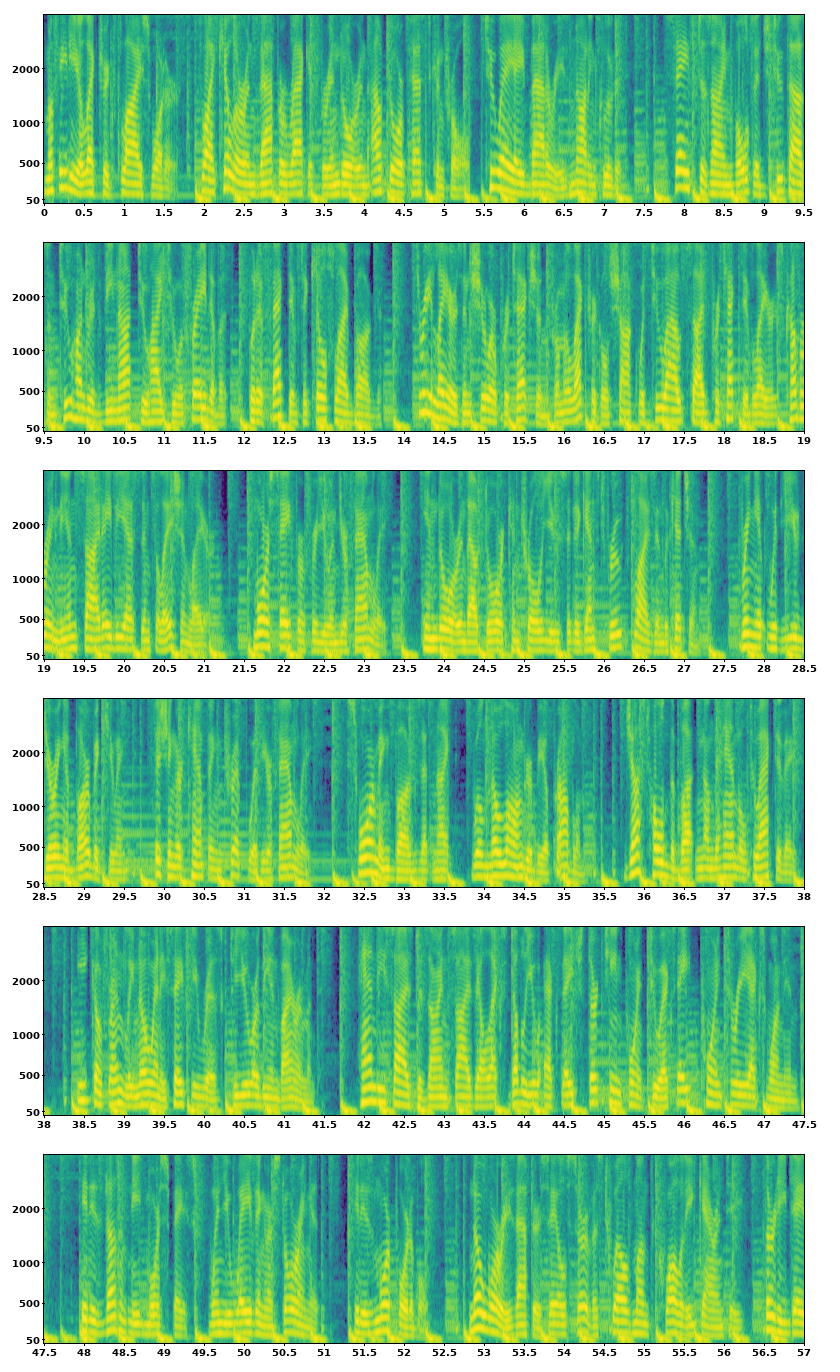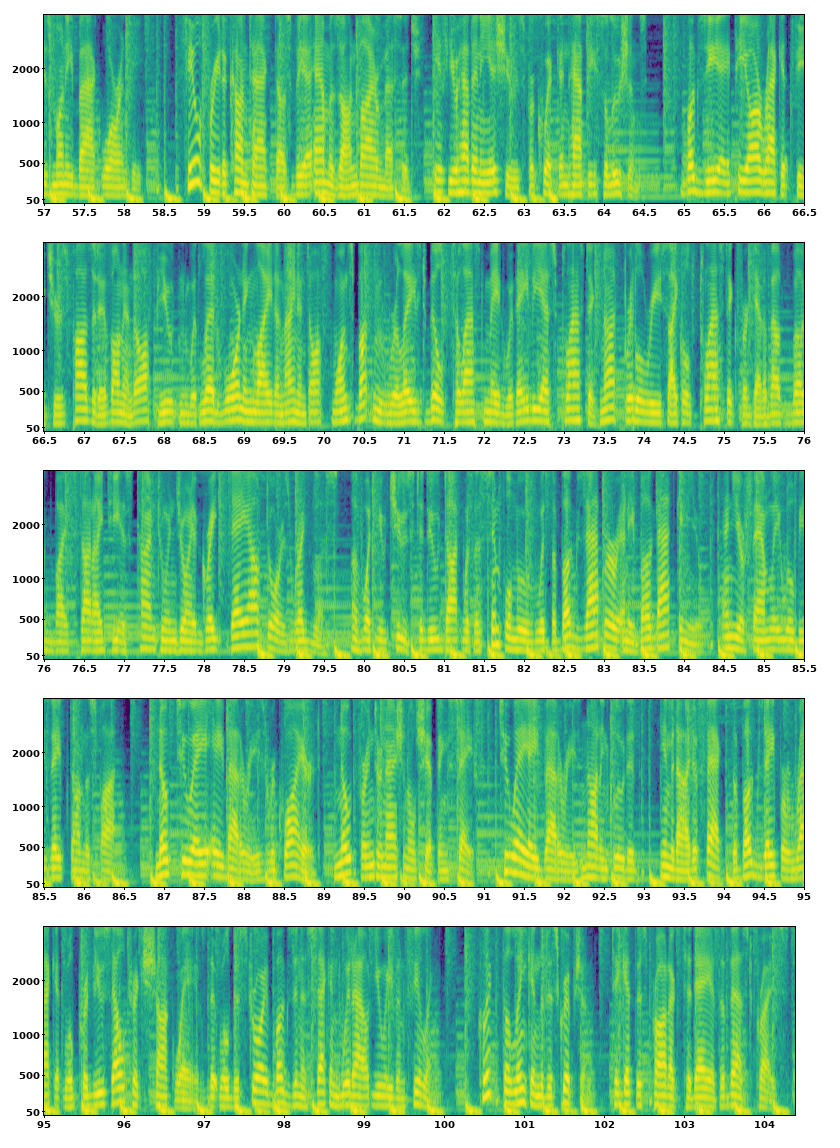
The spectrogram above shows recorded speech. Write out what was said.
Mafiti Electric Fly Swatter, Fly Killer and Zapper Racket for indoor and outdoor pest control, 2 AA batteries not included. Safe design voltage 2200 V not too high too afraid of it, but effective to kill fly bug. Three layers ensure protection from electrical shock with two outside protective layers covering the inside ABS insulation layer. More safer for you and your family. Indoor and outdoor control use it against fruit flies in the kitchen. Bring it with you during a barbecuing, fishing or camping trip with your family. Swarming bugs at night will no longer be a problem. Just hold the button on the handle to activate. Eco-friendly no any safety risk to you or the environment. Handy size design size LXWXH 13.2x 8.3x1 in. It is doesn't need more space when you waving or storing it. It is more portable. No worries after sales service 12-month quality guarantee, 30 days money-back warranty. Feel free to contact us via Amazon buyer message if you have any issues for quick and happy solutions. Bugsy APR racket features positive on and off button with LED warning light and 9 and off once button relays built to last made with ABS plastic not brittle recycled plastic forget about bug bites. It is time to enjoy a great day outdoors regardless of what you choose to do. With a simple move with the bug zapper any bug attacking you and your family will be zapped on the spot. Note 2 AA batteries required. Note for international shipping safe. 2 AA batteries not included. Immediate effect The bug zapper racket will produce electric shock waves that will destroy bugs in a second without you even feeling. Click the link in the description to get this product today at the best price.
